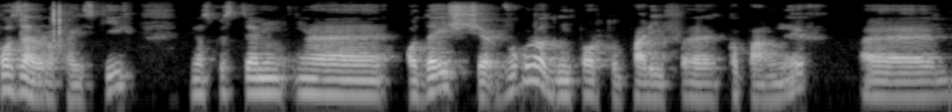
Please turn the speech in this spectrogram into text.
pozaeuropejskich. W związku z tym e, odejście w ogóle od importu paliw e, kopalnych e,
